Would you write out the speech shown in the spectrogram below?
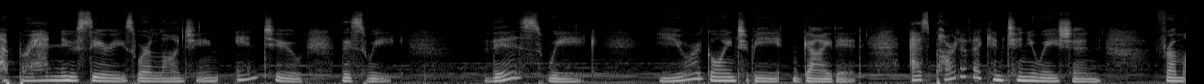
a brand new series we're launching into this week. This week, you're going to be guided as part of a continuation from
